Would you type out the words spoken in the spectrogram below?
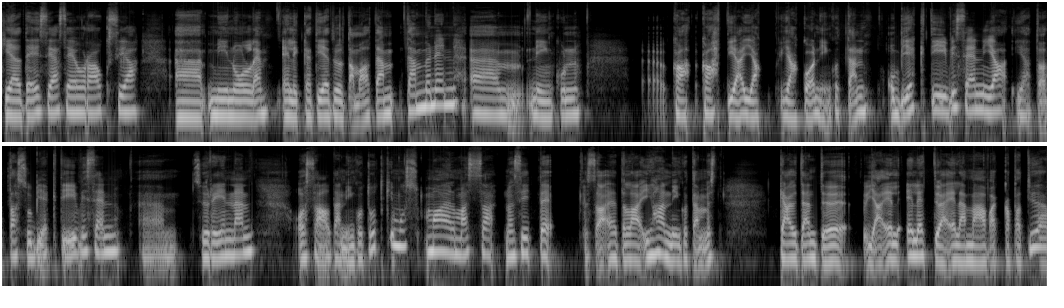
kielteisiä seurauksia ää, minulle. Eli tietyllä tavalla täm, tämmöinen ää, niin kuin, ka, kahtia jako niin kuin tämän objektiivisen ja, ja tota subjektiivisen ää, syrjinnän osalta niin kuin tutkimusmaailmassa. No sitten, jos ajatellaan ihan niin kuin tämmöistä käytäntöä ja elettyä elämää vaikkapa työ,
